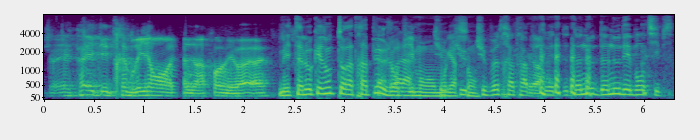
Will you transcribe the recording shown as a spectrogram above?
J'avais pas été très brillant la dernière fois, mais ouais. ouais. Mais t'as l'occasion de te rattraper aujourd'hui, Voilà, mon, tu, mon tu- garçon. Tu, peux te rattraper. mais Donne-nous des bons tips.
